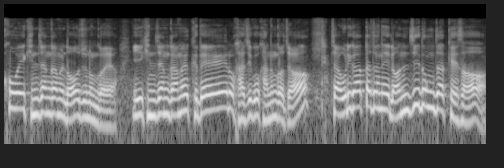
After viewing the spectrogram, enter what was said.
코어에 긴장감을 넣어주는 거예요 이 긴장감을 그대로 가지고 가는 거죠 자 우리가 아까 전에 런지 동작해서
